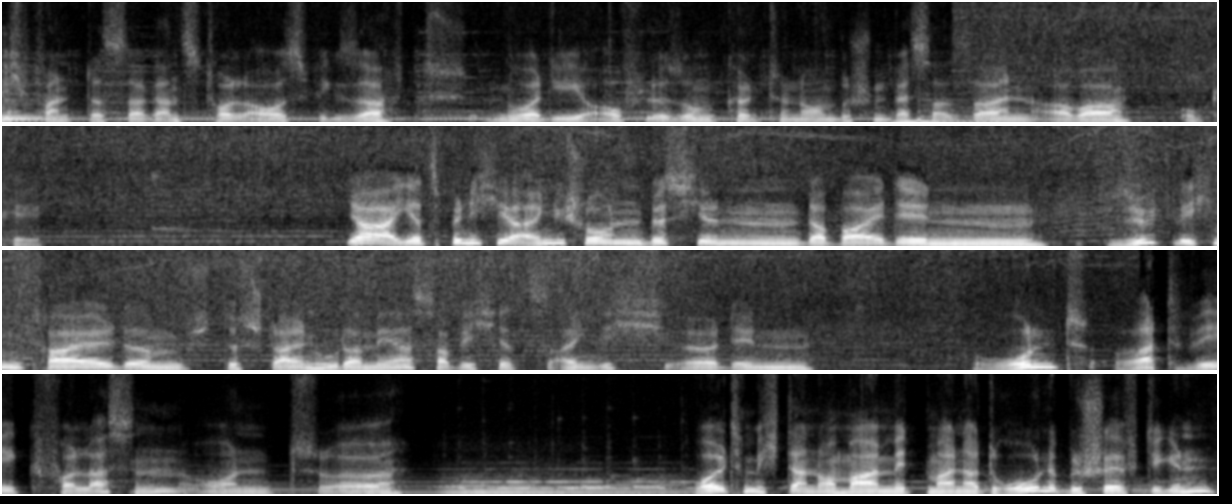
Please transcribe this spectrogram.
Ich fand, das sah ganz toll aus. Wie gesagt, nur die Auflösung könnte noch ein bisschen besser sein, aber okay. Ja, jetzt bin ich hier eigentlich schon ein bisschen dabei, den südlichen Teil des Steinhuder Meers habe ich jetzt eigentlich äh, den Rundradweg verlassen und äh, wollte mich dann nochmal mit meiner Drohne beschäftigen,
